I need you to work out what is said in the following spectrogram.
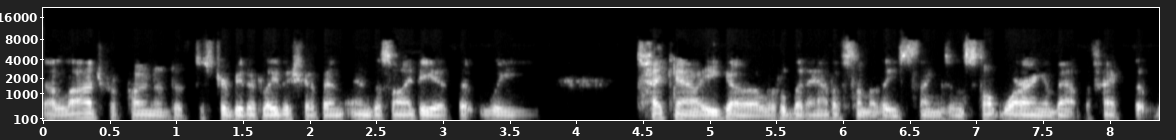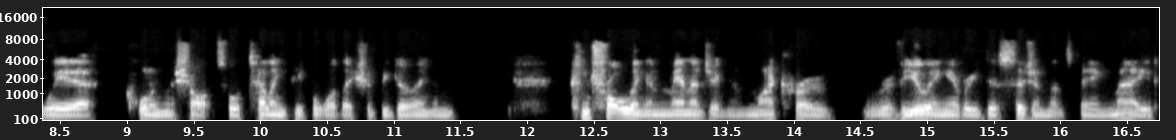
a large proponent of distributed leadership and, and this idea that we take our ego a little bit out of some of these things and stop worrying about the fact that we're calling the shots or telling people what they should be doing and controlling and managing and micro reviewing every decision that's being made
